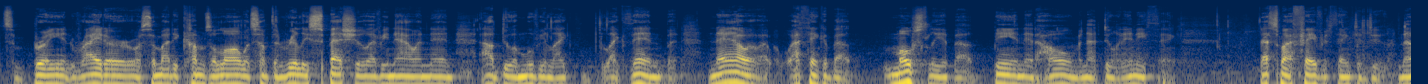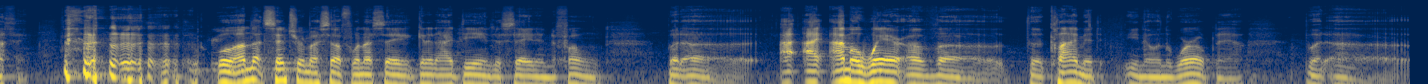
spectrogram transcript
some brilliant writer or somebody comes along with something really special every now and then, I'll do a movie like like then. But now I think about mostly about being at home and not doing anything. That's my favorite thing to do. Nothing. well, I'm not censoring myself when I say get an idea and just say it in the phone, but uh, I, I I'm aware of uh, the climate, you know, in the world now. But uh,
